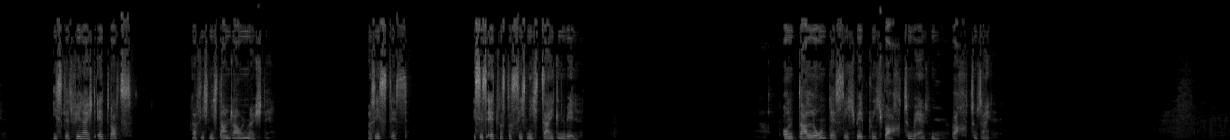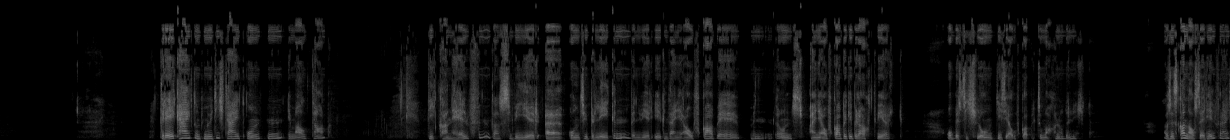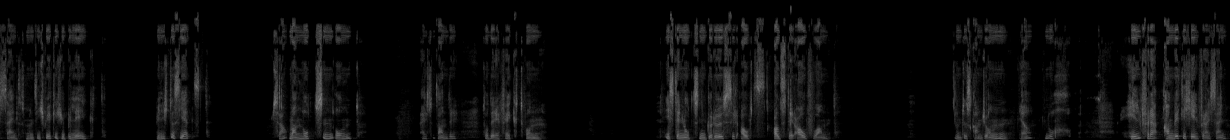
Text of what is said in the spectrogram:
Ist es vielleicht etwas, das ich nicht anschauen möchte? Was ist es? Ist es etwas, das sich nicht zeigen will? Und da lohnt es sich wirklich wach zu werden, wach zu sein. Trägheit und Müdigkeit unten im Alltag die kann helfen, dass wir äh, uns überlegen, wenn wir irgendeine Aufgabe, wenn uns eine Aufgabe gebracht wird, ob es sich lohnt, diese Aufgabe zu machen oder nicht. Also es kann auch sehr hilfreich sein, dass man sich wirklich überlegt, will ich das jetzt? Sagt man, nutzen und, heißt das andere, so der Effekt von ist der Nutzen größer als, als der Aufwand. Und das kann schon, ja, noch hilfreich, kann wirklich hilfreich sein.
